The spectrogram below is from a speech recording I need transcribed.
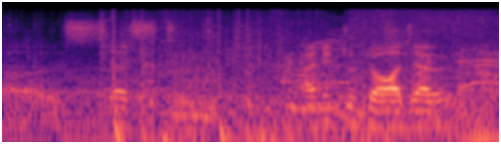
Oh, it's just... I need to dodge out.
